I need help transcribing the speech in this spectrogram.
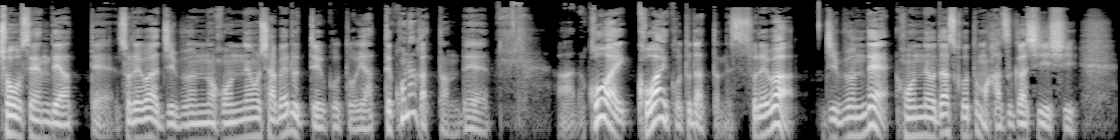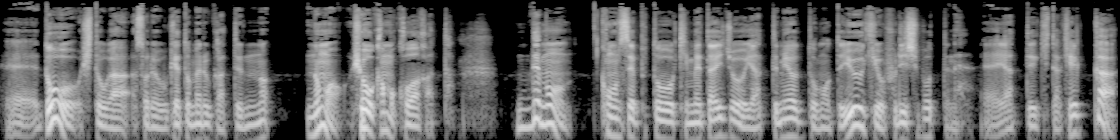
挑戦であって、それは自分の本音を喋るっていうことをやってこなかったんで、あの、怖い、怖いことだったんです。それは自分で本音を出すことも恥ずかしいし、えー、どう人がそれを受け止めるかっていうののも、評価も怖かった。でも、コンセプトを決めた以上やってみようと思って勇気を振り絞ってね、えー、やってきた結果、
